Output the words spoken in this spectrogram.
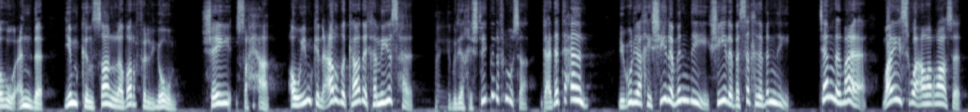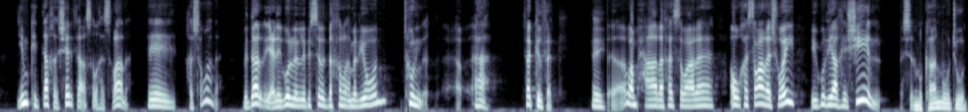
هو عنده يمكن صار له ظرف اليوم شيء صحاب أو يمكن عرضك هذا يخليه يصحى. يقول يا أخي إيش تبي الفلوس؟ قاعد أتعب. يقول يا أخي شيله مني شيله بس اخذه مني. كم ما ما يسوى على راسه. يمكن تاخذ شركة أصلا خسرانة. خسرانة. بدال يعني يقول اللي بالسنة تدخل لها مليون تكون ها فك الفك. إيه. ربحانه خسرانة. أو خسرانه شوي يقول يا أخي شيل. بس المكان موجود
